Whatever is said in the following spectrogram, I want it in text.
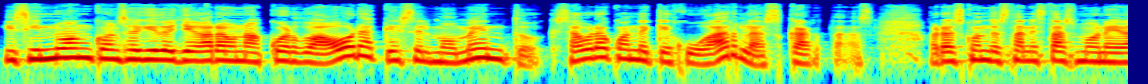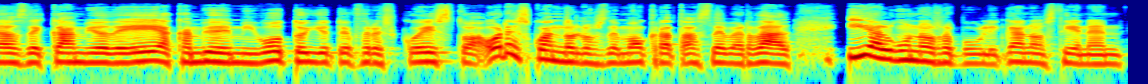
y si no han conseguido llegar a un acuerdo ahora, que es el momento, que es ahora cuando hay que jugar las cartas, ahora es cuando están estas monedas de cambio de a cambio de mi voto yo te ofrezco esto, ahora es cuando los demócratas de verdad y algunos republicanos tienen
